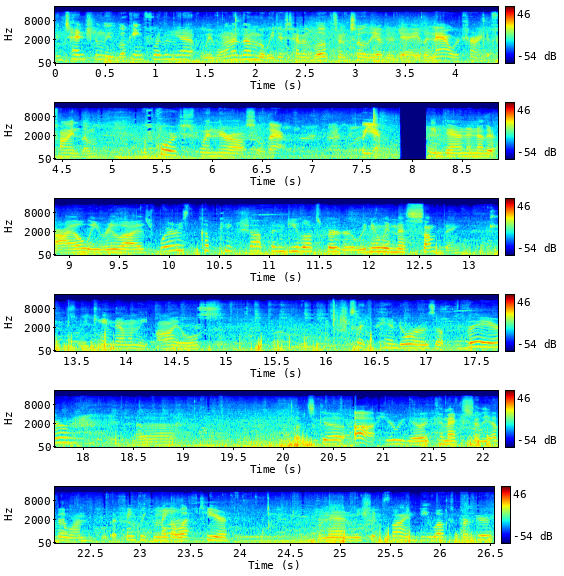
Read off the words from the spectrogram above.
intentionally looking for them yet. We wanted them, but we just haven't looked until the other day. But now we're trying to find them, of course, when they're all sold out. But yeah. Came down another aisle, we realized, where's the cupcake shop and Deluxe Burger? We knew we missed something. So we came down one of the aisles. Looks like Pandora's up there. Uh, go. Ah, here we go. It connects to the other one. I think we can make a left here. And then we should find Deluxe Burger,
